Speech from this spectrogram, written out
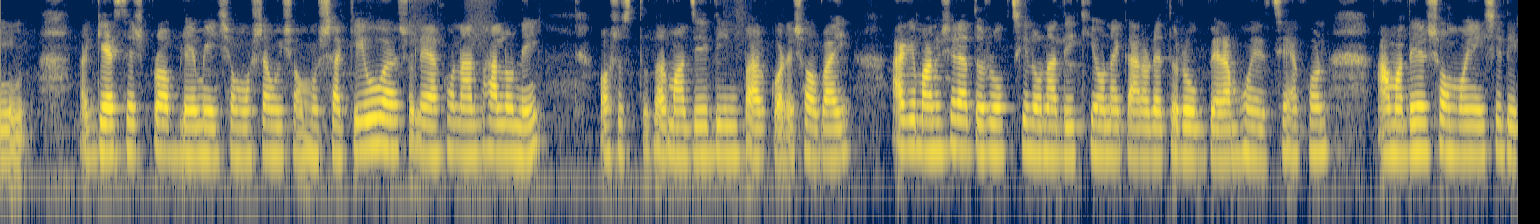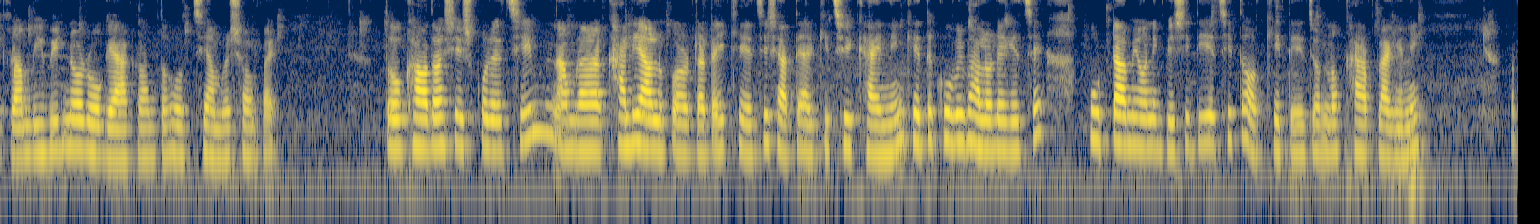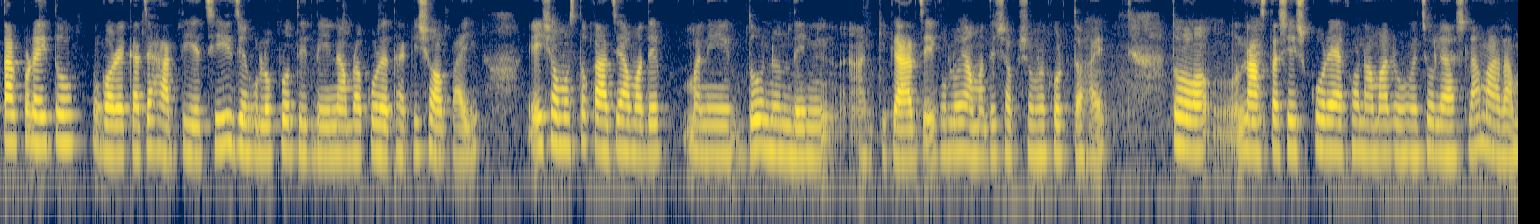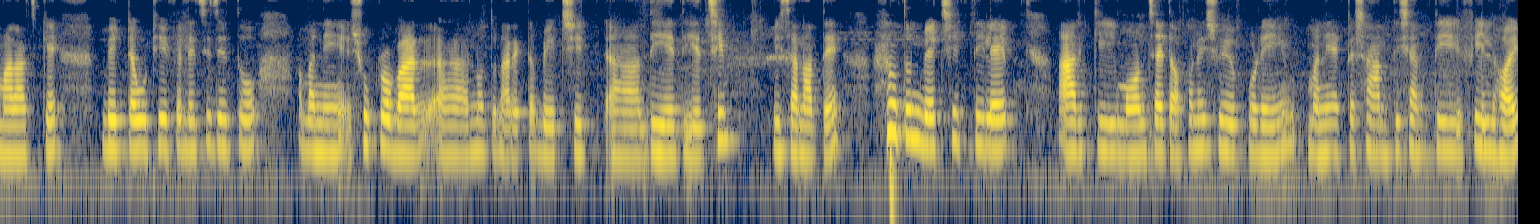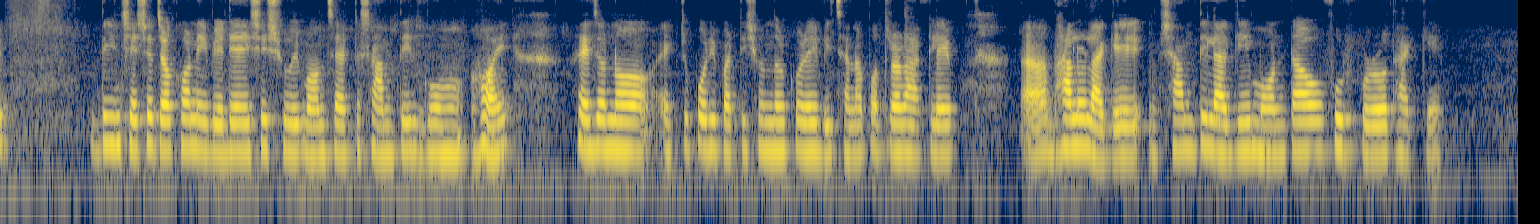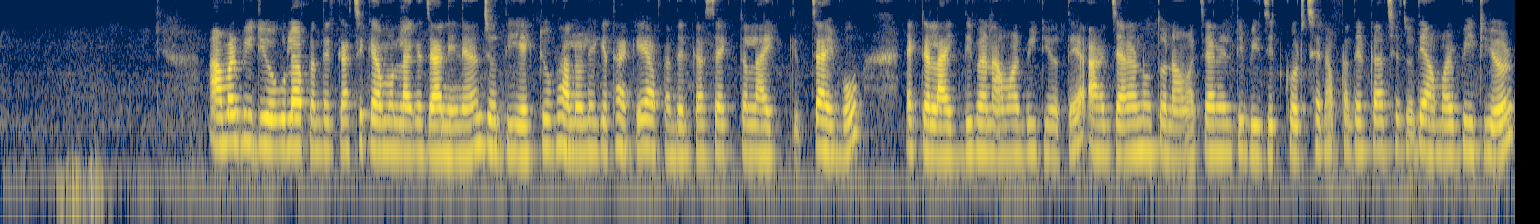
গ্যাসের প্রবলেম, এই সমস্যা, ওই সমস্যা। কেউ আসলে এখন আর ভালো নেই। অসুস্থতার মাঝে দিন পার করে সবাই। আগে মানুষের এত রোগ ছিল না, দেখিও না কারোর এত রোগ ব্যায়াম হয়েছে। এখন আমাদের সময়ে এসে দেখলাম বিভিন্ন রোগে আক্রান্ত হচ্ছি আমরা সবাই। তো খাওয়া দাওয়া শেষ করেছি। আমরা খালি আলু পরোটাটাই খেয়েছি, সাথে আর কিছুই খাইনি। খেতে খুবই ভালো লেগেছে। পুরটা আমি অনেক বেশি দিয়েছি তো, খেতে জন্য খারাপ লাগেনি। তারপরেই তো ঘরের কাজে হাত দিয়েছি, যেগুলো প্রতিদিন আমরা করে থাকি সবাই। এই সমস্ত কাজে আমাদের মানে দৈনন্দিন আর কি কাজ, এগুলোই আমাদের সবসময় করতে হয়। তো নাস্তা শেষ করে এখন আমার রুমে চলে আসলাম আর আমার আজকে বেডটা উঠিয়ে ফেলেছি যেহেতু মানে শুক্রবার নতুন আরেকটা বেডশিট দিয়ে দিয়েছি বিছানাতে। নতুন বেডশিট দিলে আর কি মন চায় তখনই শুয়ে পড়েই মানে একটা শান্তি শান্তি ফিল হয়। দিন শেষে যখন এই বেডে এসে শুই, মঞ্চে একটা শান্তির ঘুম হয় এই জন্য একটু পরিপাটি সুন্দর করে বিছানাপত্র রাখলে ভালো লাগে, শান্তি লাগে, মনটাও ফুরফুরো থাকে। আমার ভিডিওগুলো আপনাদের কাছে কেমন লাগে জানি না, যদি একটু ভালো লেগে থাকে, আপনাদের কাছে একটা লাইক চাইব। একটা লাইক দিবেন আমার ভিডিওতে। আর যারা নতুন আমার চ্যানেলটি ভিজিট করছেন, আপনাদের কাছে যদি আমার ভিডিওর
